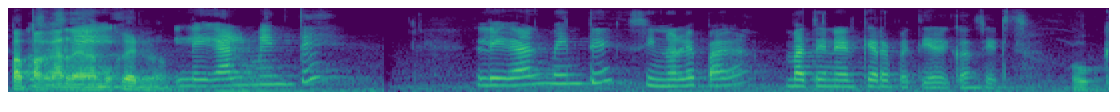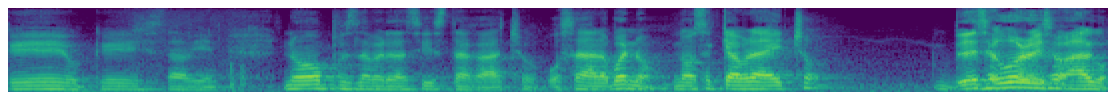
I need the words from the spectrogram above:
para O sea, pagarle a la mujer, ¿no? Legalmente, legalmente, si no le paga, va a tener que repetir el concierto. Ok, ok, está bien. No, pues la verdad sí está gacho. O sea, bueno, no sé qué habrá hecho. De seguro hizo algo,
